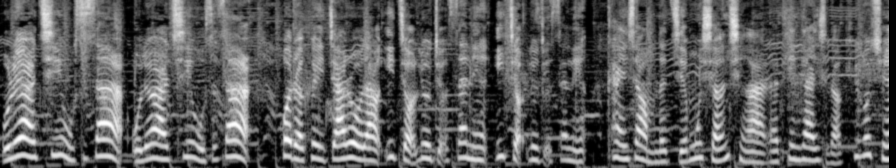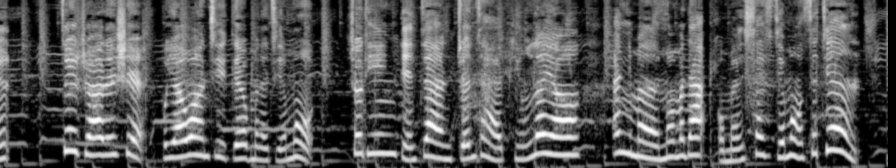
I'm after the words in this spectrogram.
五六二七五四三二五六二七五四三二，或者可以加入到一九六九三零一九六九三零，看一下我们的节目详情啊，来添加一起的 QQ 群。最主要的是，不要忘记给我们的节目收听、点赞、转采、评论哟。爱你们，么么哒！我们下期节目再见。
